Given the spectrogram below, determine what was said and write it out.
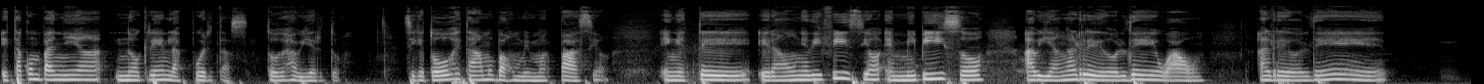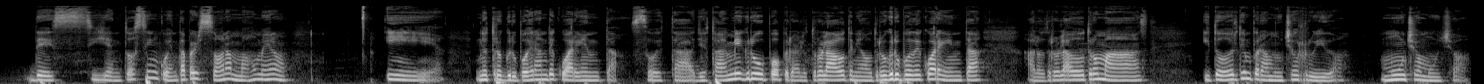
Esta compañía no cree en las puertas, todo es abierto. Así que todos estábamos bajo un mismo espacio. En este era un edificio, en mi piso habían alrededor de, wow, alrededor de, de 150 personas más o menos. Y Nuestros grupos eran de 40. So está, yo estaba en mi grupo, pero al otro lado tenía otro grupo de 40, al otro lado otro más. Y todo el tiempo era mucho ruido, mucho, mucho.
